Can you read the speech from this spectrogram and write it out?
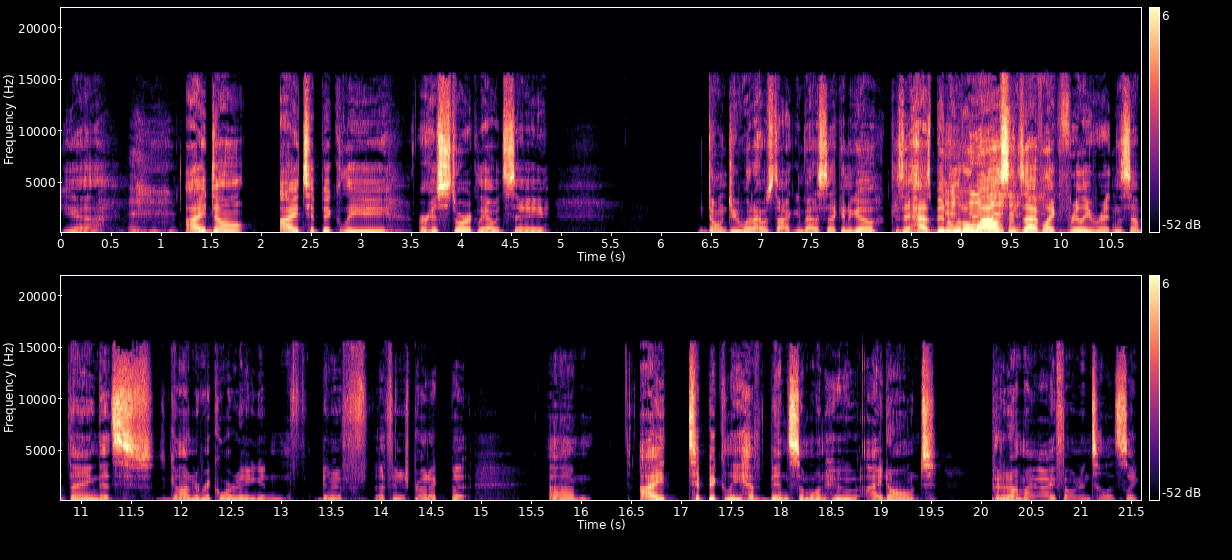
Yeah, I don't. I typically, or historically, I would say, don't do what I was talking about a second ago because it has been a little while since I've like really written something that's gone to recording and been a, f- a finished product. But um, I typically have been someone who I don't put it on my iPhone until it's like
